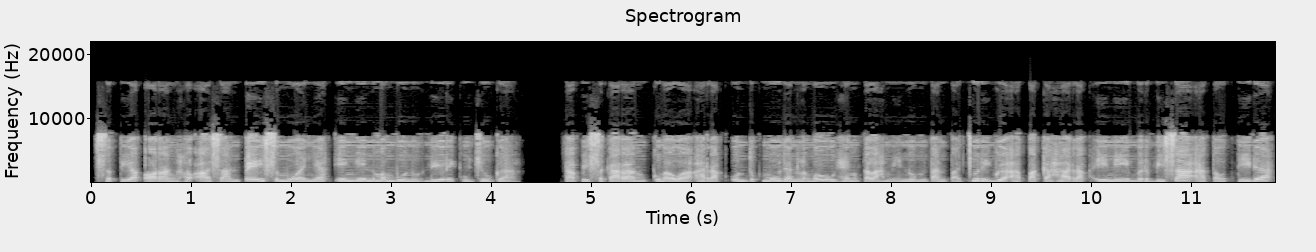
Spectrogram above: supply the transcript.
setiap orang Hoa San Pei semuanya ingin membunuh diriku juga. Tapi sekarang ku bawa arak untukmu dan Leng Hou Heng telah minum tanpa curiga apakah arak ini berbisa atau tidak.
